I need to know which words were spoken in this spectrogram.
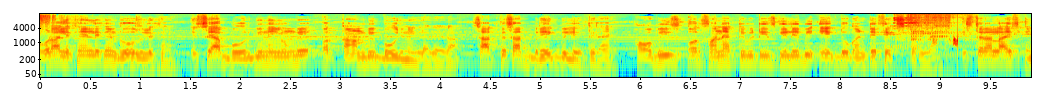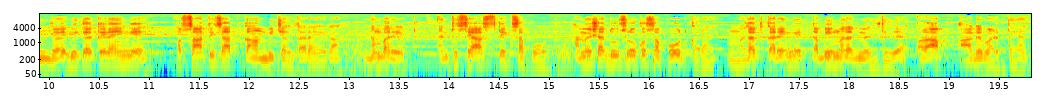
थोड़ा लिखें लेकिन रोज लिखें। इससे आप बोर भी नहीं होंगे और काम भी बोझ नहीं लगेगा। साथ के साथ ब्रेक भी लेते रहें। हॉबीज और फन एक्टिविटीज़ के लिए भी एक दो घंटे फिक्स कर लें। इस तरह लाइफ एंजॉय भी करते रहेंगे और साथ ही साथ काम भी चलता रहेगा। नंबर एट। एंथुसियास्टिक सपोर्ट हमेशा दूसरों को सपोर्ट करें, मदद करेंगे, तभी मदद मिलती है और आप आगे बढ़ते हैं।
